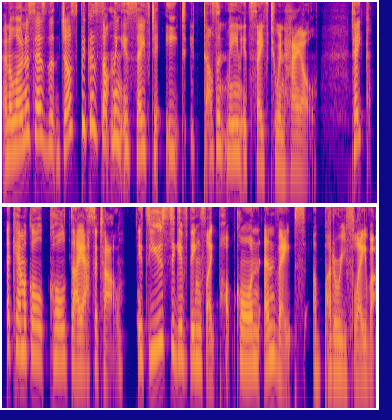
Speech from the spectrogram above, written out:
And Ilona says that just because something is safe to eat, it doesn't mean it's safe to inhale. Take a chemical called diacetyl. It's used to give things like popcorn and vapes a buttery flavor.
